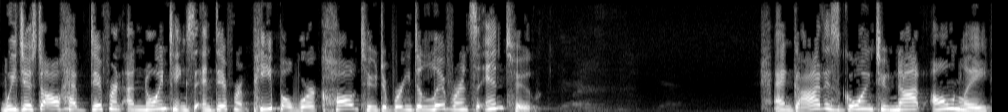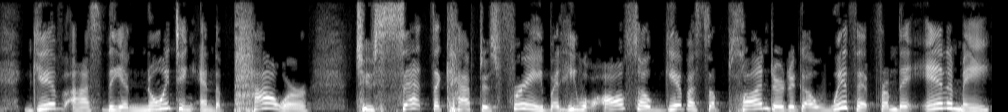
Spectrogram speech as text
We just all have different anointings and different people we're called to to bring deliverance into. And God is going to not only give us the anointing and the power to set the captives free, but He will also give us the plunder to go with it from the enemy.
